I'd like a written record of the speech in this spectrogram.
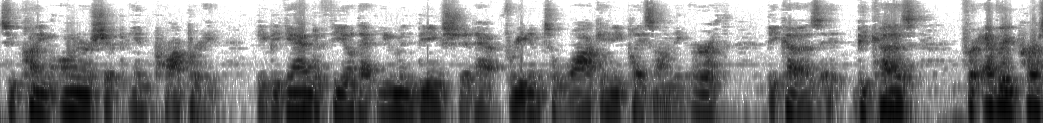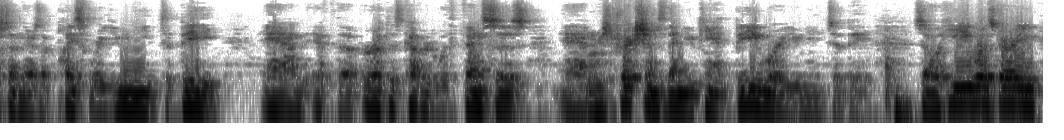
to claim ownership in property. He began to feel that human beings should have freedom to walk any place on the earth because it, because for every person there's a place where you need to be. And if the earth is covered with fences and restrictions, then you can't be where you need to be. So he was very,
